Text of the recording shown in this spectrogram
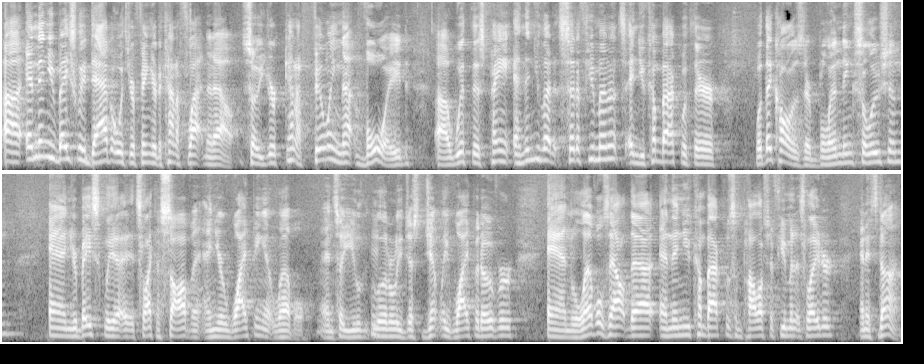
Uh, and then you basically dab it with your finger to kind of flatten it out. So you're kind of filling that void uh, with this paint, and then you let it sit a few minutes, and you come back with their, what they call is their blending solution and you're basically uh, it's like a solvent and you're wiping it level. And so you hmm. literally just gently wipe it over and levels out that and then you come back with some polish a few minutes later and it's done.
